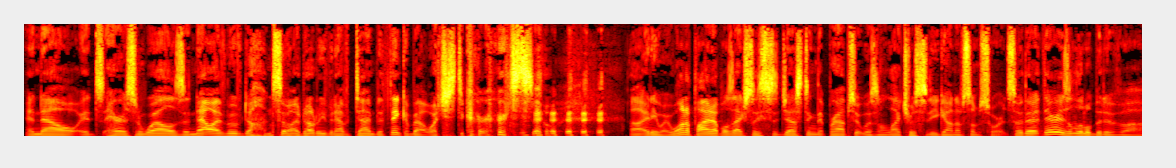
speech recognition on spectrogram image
and now it's Harrison Wells, and now I've moved on, so I don't even have time to think about what just occurred. So uh, anyway, one of Pineapple is actually suggesting that perhaps it was an electricity gun of some sort. So there there is a little bit of uh,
